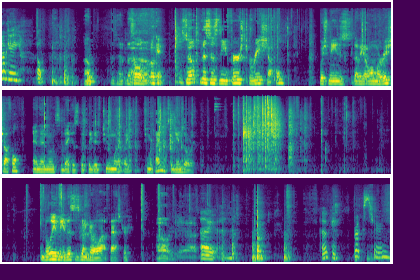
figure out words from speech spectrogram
Okay. Oh, oh, is that's all. Okay, so this is the first reshuffle, which means that we got one more reshuffle, and then once the deck is depleted, two more, like two more times, the game's over. Believe me, this is going to go a lot faster. Oh yeah. oh yeah. Okay, Brooke's turn.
